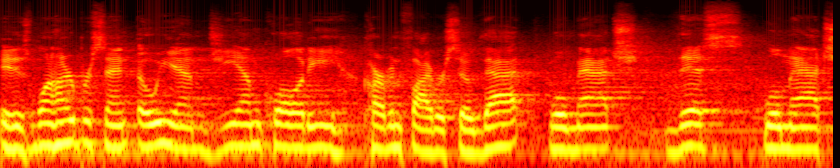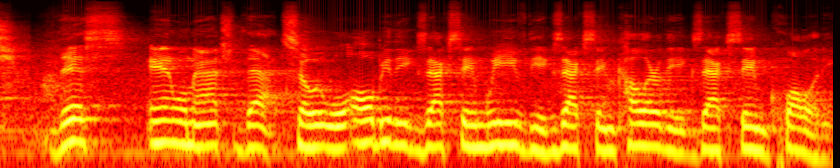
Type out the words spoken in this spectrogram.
it is 100% OEM GM quality carbon fiber. So that will match this, will match this, and we'll match that. So it will all be the exact same weave, the exact same color, the exact same quality.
